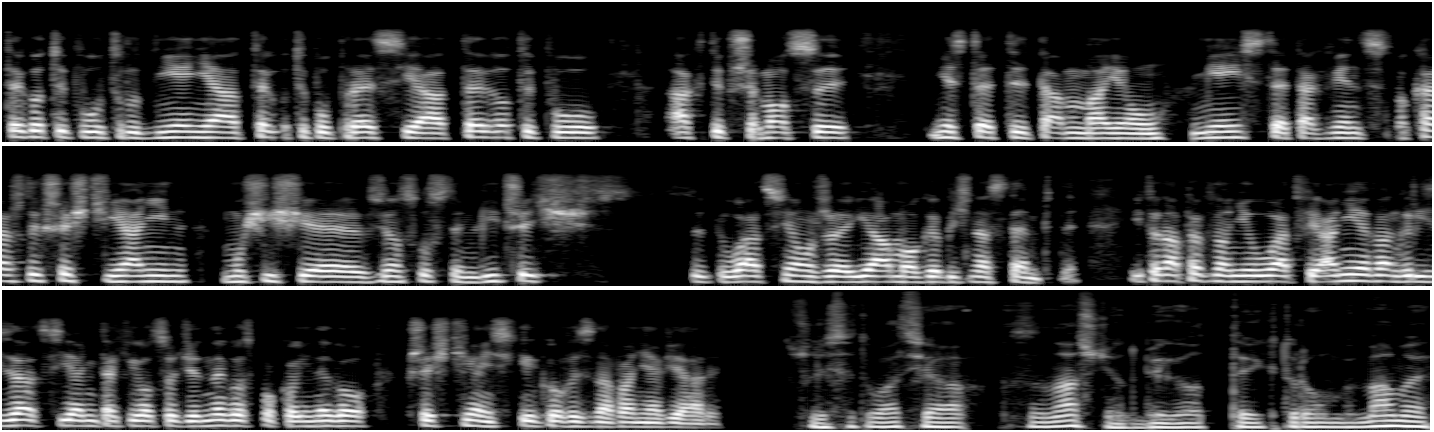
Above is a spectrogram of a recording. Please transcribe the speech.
tego typu utrudnienia, tego typu presja, tego typu akty przemocy niestety tam mają miejsce. Tak więc no, każdy chrześcijanin musi się w związku z tym liczyć sytuacją, że ja mogę być następny. I to na pewno nie ułatwia ani ewangelizacji, ani takiego codziennego, spokojnego chrześcijańskiego wyznawania wiary. Czyli sytuacja znacznie odbiega od tej, którą my mamy.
